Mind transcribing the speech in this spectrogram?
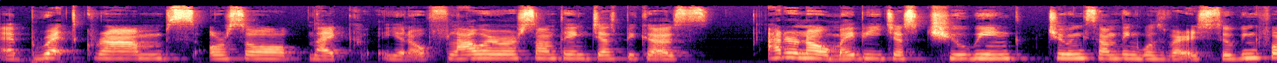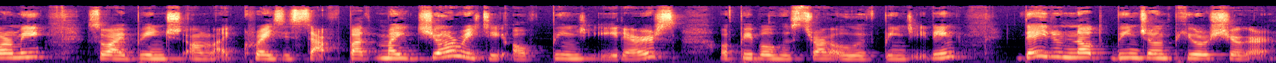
uh, breadcrumbs, also like you know flour or something, just because I don't know, maybe just chewing chewing something was very soothing for me, so I binged on like crazy stuff. But majority of binge eaters, of people who struggle with binge eating, they do not binge on pure sugar.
